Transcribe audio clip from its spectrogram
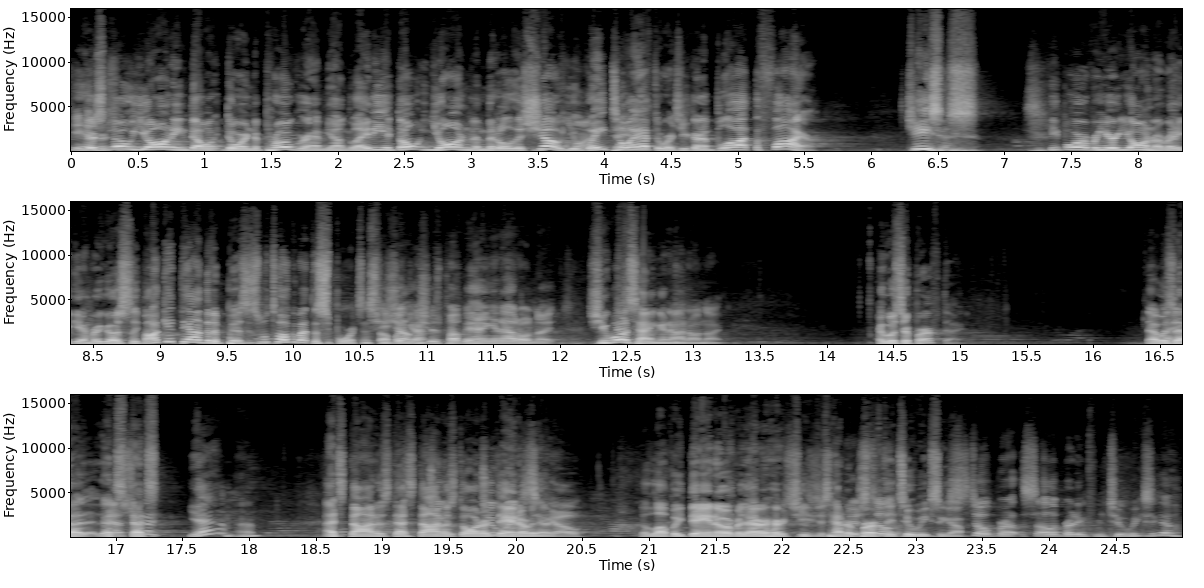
There's no yawning during the program, young lady. You don't yawn in the middle of the show. you on, wait till afterwards. You're going to blow out the fire. Jesus. People are over here yawning already, getting ready to go to sleep. I'll get down to the business. We'll talk about the sports and She's stuff young. like She was probably hanging out all night. She was hanging out all night. It was her birthday. That was Right. uh, that's that's yeah, man. That's Donna's that's Donna's daughter Two Dana over there. ago. The lovely Dana over there. Her she just had her You're birthday still- two weeks ago. Still br- celebrating from two weeks ago.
